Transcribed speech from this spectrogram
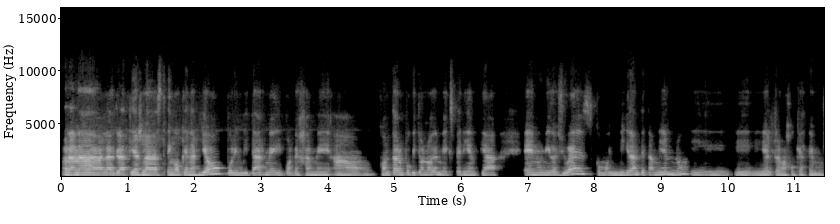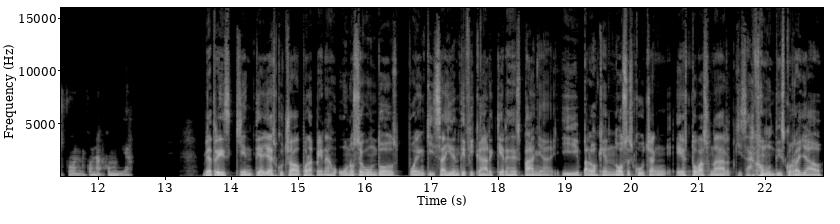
Para nada, las gracias las tengo que dar yo por invitarme y por dejarme a contar un poquito ¿no? de mi experiencia en Unidos US como inmigrante también ¿no? y, el trabajo que hacemos con, con la comunidad. Beatriz, quien te haya escuchado por apenas unos segundos pueden quizás identificar que eres de España y para los que no se escuchan esto va a sonar quizás como un disco rayado,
